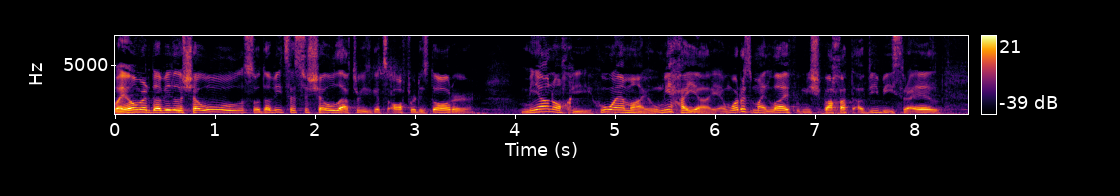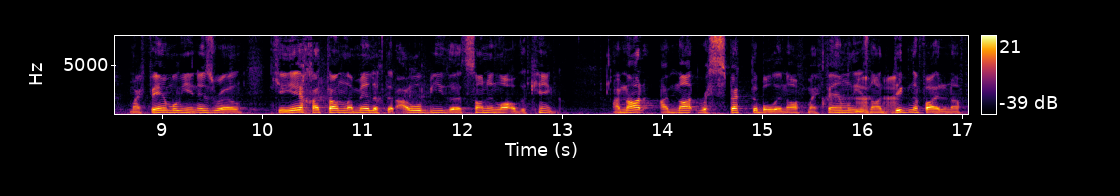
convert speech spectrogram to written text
Vayomer David el Shaul, so David says to Shaul after he gets offered his daughter, Mi anochi, who am I? Umi hayai, and what is my life? Umishpachat avi Israel, my family in Israel, ki yeh chatan lamelech, that I will be the son-in-law of the king. I'm not, I'm not respectable enough. My family is not dignified enough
